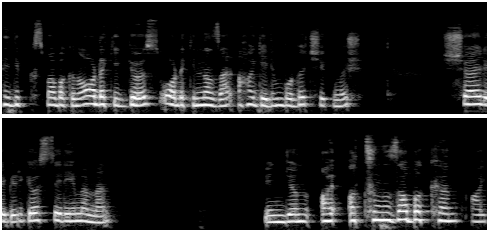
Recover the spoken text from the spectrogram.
dip kısma bakın oradaki göz, oradaki nazar aha gelin burada çıkmış. Şöyle bir göstereyim hemen. Fincan, ay atınıza bakın. Ay.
